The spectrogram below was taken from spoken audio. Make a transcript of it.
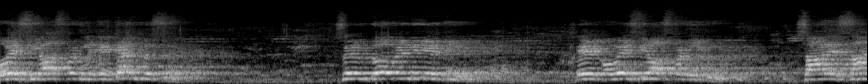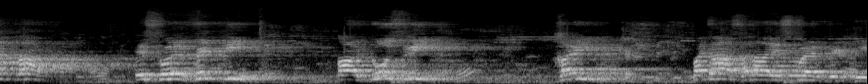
ओवैसी हॉस्पिटल के कैंपस में सिर्फ़ दो थी। एक ओवैसी हॉस्पिटल की। साढ़े सात लाख स्क्वायर फीट की और दूसरी करीब पचास हज़ार स्क्वायर फीट की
